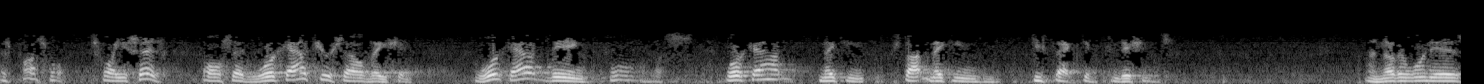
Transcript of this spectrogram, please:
as possible. That's why he says, Paul said, work out your salvation. Work out being faultless. Work out making, stop making defective conditions. Another one is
